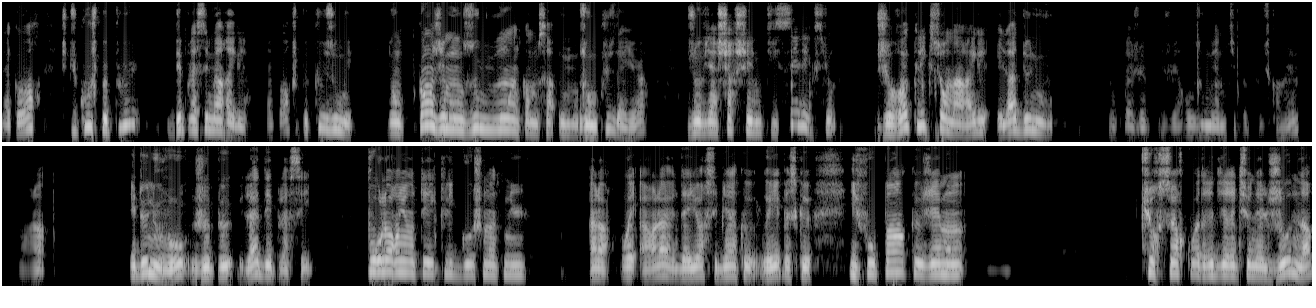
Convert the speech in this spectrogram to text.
d'accord? Du coup, je peux plus déplacer ma règle, d'accord? Je peux que zoomer. Donc, quand j'ai mon zoom moins comme ça, ou mon zoom plus d'ailleurs, je viens chercher l'outil sélection, je reclique sur ma règle, et là, de nouveau, donc là, je vais, je rezoomer un petit peu plus quand même, voilà. Et de nouveau, je peux la déplacer. Pour l'orienter, clic gauche maintenu. Alors, oui, alors là, d'ailleurs, c'est bien que, vous voyez, parce que il faut pas que j'ai mon curseur quadridirectionnel jaune là,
